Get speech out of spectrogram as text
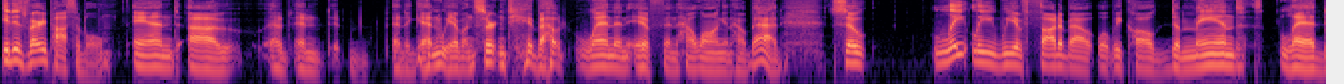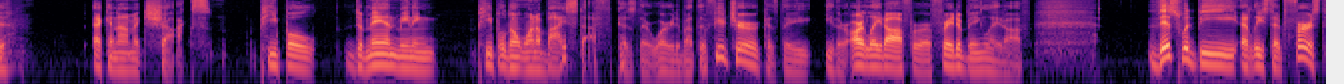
It is very possible, and uh, and and again, we have uncertainty about when and if and how long and how bad. So, lately, we have thought about what we call demand-led economic shocks. People demand meaning people don't want to buy stuff because they're worried about the future, because they either are laid off or are afraid of being laid off. This would be, at least at first,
